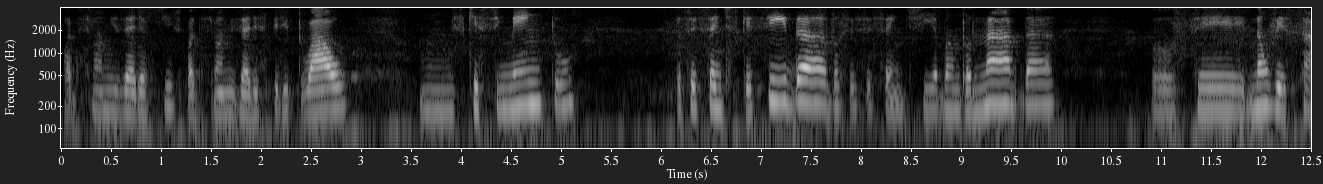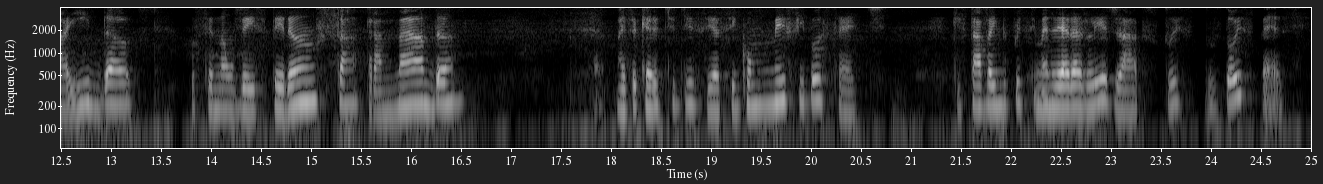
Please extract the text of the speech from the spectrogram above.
pode ser uma miséria física, pode ser uma miséria espiritual, um esquecimento. Você se sente esquecida, você se sente abandonada, você não vê saída, você não vê esperança para nada. Mas eu quero te dizer, assim como Mefibosete, que estava indo por cima, ele era aleijado dos dois, dos dois pés.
